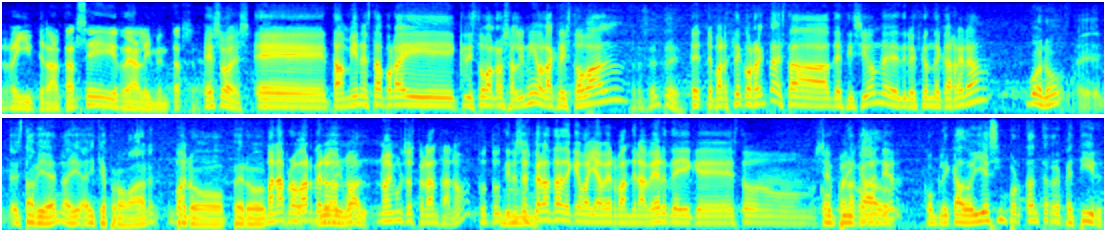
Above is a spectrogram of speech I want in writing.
rehidratarse y realimentarse. Eso es. Eh, también está por ahí Cristóbal Rosalini. Hola Cristóbal. Presente. ¿Te, te parece correcta esta decisión de dirección de carrera? Bueno, eh, está bien, hay, hay que probar, pero, pero Van a probar, pero no igual. no hay mucha esperanza, ¿no? ¿Tú, tú tienes Mm. esperanza de que vaya a haber bandera verde y que esto se pueda competir? complicado. Y es importante repetir,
